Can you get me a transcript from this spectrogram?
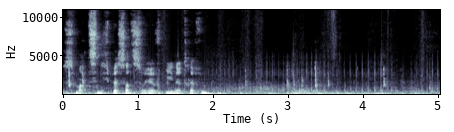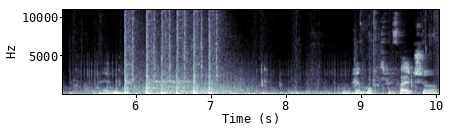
Das macht es nicht besser, dass wir hier auf Wiener treffen. Nein. Und wir haben auch die falsche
